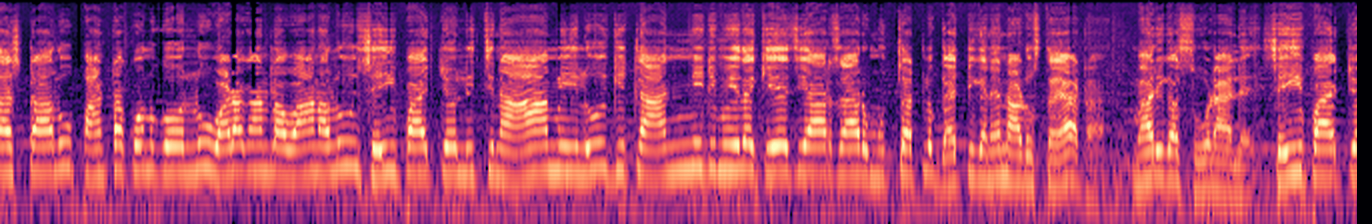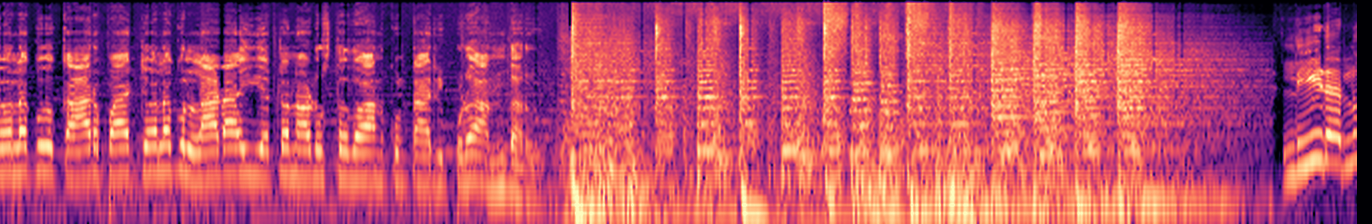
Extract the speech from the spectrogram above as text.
కష్టాలు పంట కొనుగోళ్ళు వడగండ్ల వానలు చెయ్యి పార్టీలు ఇచ్చిన హామీలు గిట్లా అన్నిటి మీద కేసీఆర్ సారు ముచ్చట్లు గట్టిగానే నడుస్తాయట. మరిగా చూడాలి. చెయ్యి పార్టీలకు కారు పార్టీలకు లడాయి ఎట్లా నడుస్తుందో అనుకుంటారు ఇప్పుడు అందరూ. లీడర్లు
